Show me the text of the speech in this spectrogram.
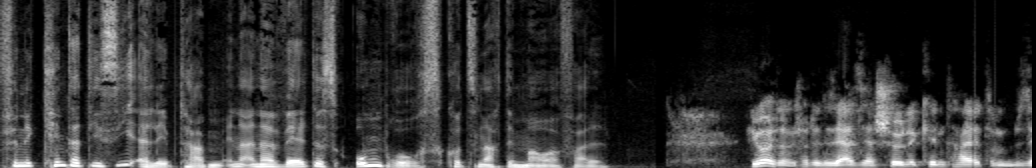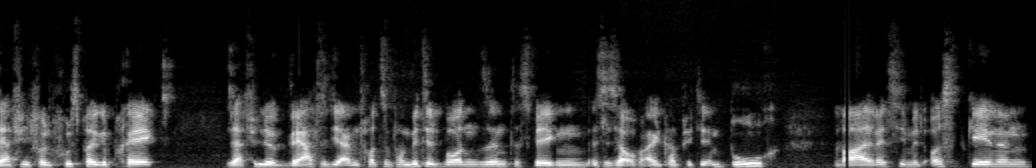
für eine Kindheit, die Sie erlebt haben in einer Welt des Umbruchs kurz nach dem Mauerfall? Ja, also ich hatte eine sehr, sehr schöne Kindheit, sehr viel von Fußball geprägt, sehr viele Werte, die einem trotzdem vermittelt worden sind. Deswegen ist es ja auch ein Kapitel im Buch, Wahlwessi mit Ostgenen,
